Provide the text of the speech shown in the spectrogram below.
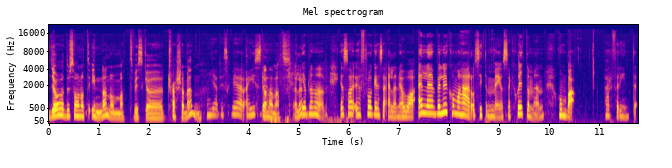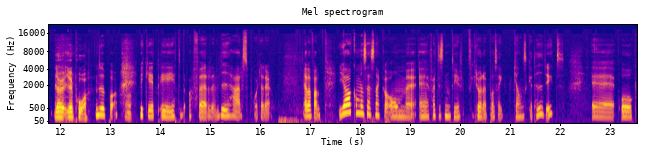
Ja, du sa något innan om att vi ska trasha män, ja, det ska vi göra. Just det. bland annat. Eller? Ja, bland annat. Jag, sa, jag frågade så här Ellen, jag bara Ellen, vill du komma här och sitta med mig och snacka skit om män? Hon bara, varför inte? Jag, jag är på. Du är på. Ja. Vilket är jättebra för vi här supportar det. I alla fall. Jag kommer så här snacka om eh, faktiskt något jag fick röra på sig ganska tidigt. Eh, och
